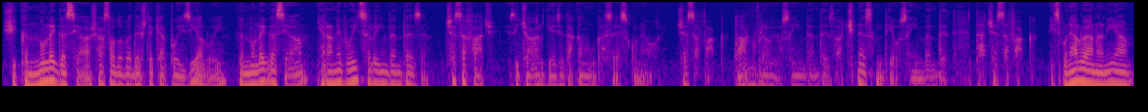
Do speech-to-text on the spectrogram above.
Și când nu le găsea, și asta o dovedește chiar poezia lui, când nu le găsea, era nevoit să le inventeze. Ce să faci, zicea Arghezi, dacă nu găsesc uneori? Ce să fac? Doar nu vreau eu să inventez. Dar cine sunt eu să inventez? Dar ce să fac? Îi spunea lui Anania,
